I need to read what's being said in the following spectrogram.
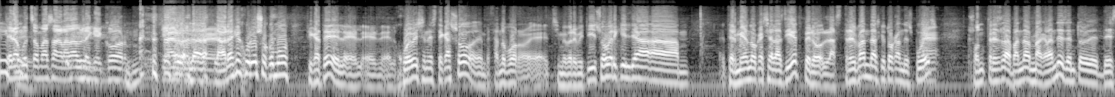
era mucho más agradable que Korn. Claro, la, eh, la verdad es que es curioso cómo, fíjate, el, el- jueves en este caso, empezando por, eh, si me permitís, Overkill ya terminando casi a las 10, pero las tres bandas que tocan después Eh. son tres de las bandas más grandes dentro de- de-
